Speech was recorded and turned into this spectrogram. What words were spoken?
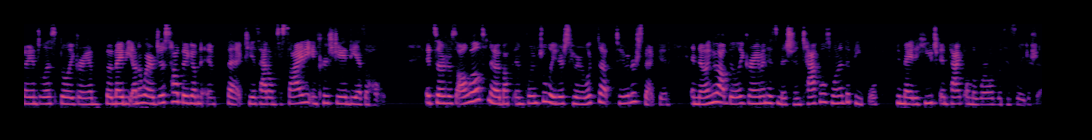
evangelist Billy Graham, but may be unaware just how big of an effect he has had on society and Christianity as a whole. It serves us all well to know about the influential leaders who are looked up to and respected, and knowing about Billy Graham and his mission tackles one of the people who made a huge impact on the world with his leadership.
